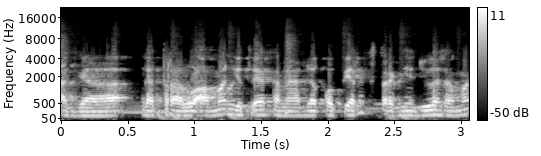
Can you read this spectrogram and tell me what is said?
agak nggak terlalu aman gitu ya karena ada copyright strike-nya juga sama.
